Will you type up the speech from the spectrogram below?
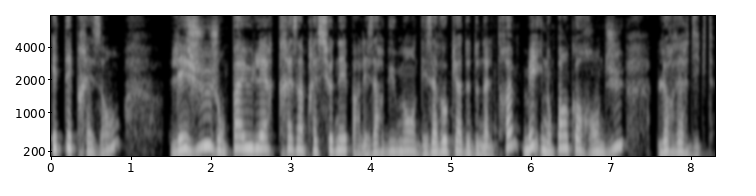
était présent. Les juges n'ont pas eu l'air très impressionnés par les arguments des avocats de Donald Trump, mais ils n'ont pas encore rendu leur verdict.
